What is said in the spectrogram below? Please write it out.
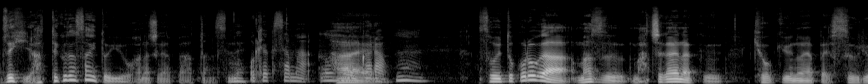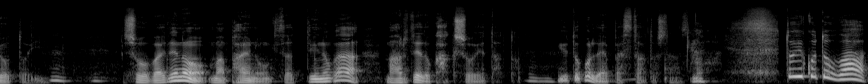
ぜひやってくださいというお話がやっぱりあったんですね。お客様の方から、はい。うん、そういうところがまず間違いなく供給のやっぱり数量といい、うん、商売でのまあパイの大きさっていうのが、まあ、ある程度確証を得たというところでやっぱりスタートしたんですね。ということは、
